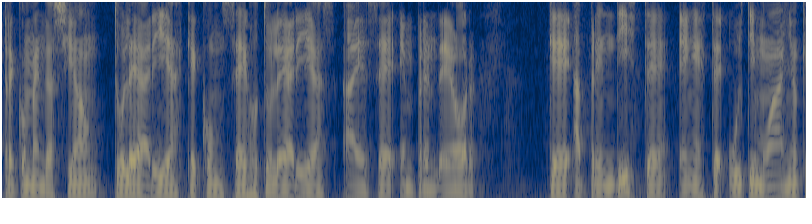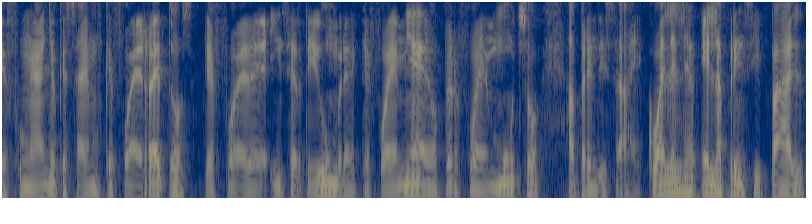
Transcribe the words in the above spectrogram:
recomendación tú le darías, qué consejo tú le darías a ese emprendedor ¿Qué aprendiste en este último año, que fue un año que sabemos que fue de retos, que fue de incertidumbre, que fue de miedo, pero fue de mucho aprendizaje? ¿Cuál es la, principal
